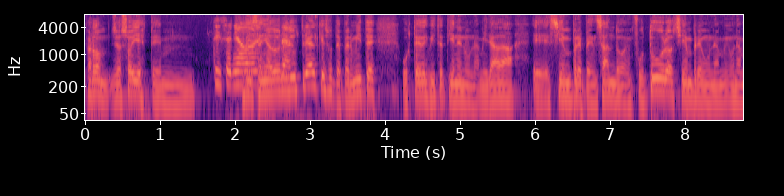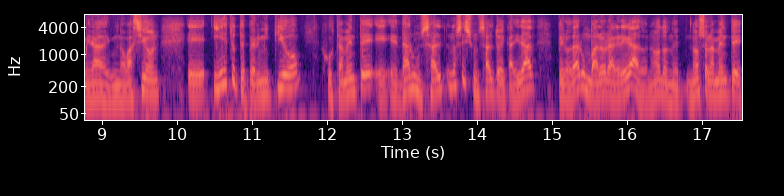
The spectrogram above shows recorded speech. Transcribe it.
perdón, yo soy este Em, diseñador, industrial. que eso te permite, ustedes, viste, tienen una mirada eh, siempre pensando en futuro, siempre una, mirada de innovación, eh, y esto te permitió justamente eh, dar un salto, no sé si un salto de calidad, pero dar un valor agregado, ¿no? Donde no solamente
